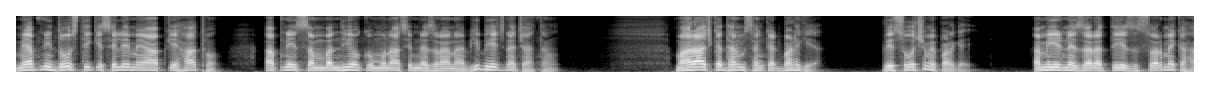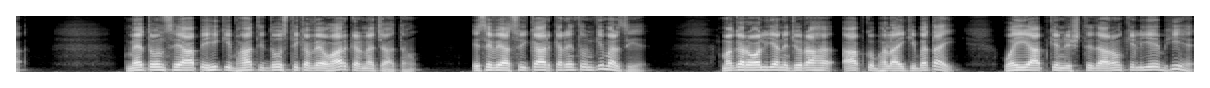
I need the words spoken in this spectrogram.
मैं अपनी दोस्ती के सिले में आपके हाथों, अपने संबंधियों को मुनासिब नजराना भी भेजना चाहता हूँ। महाराज का धर्म संकट बढ़ गया। वे सोच में पड़ गए। अमीर ने जरा तेज स्वर में कहा, मैं तो उनसे आप ही की भांति दोस्ती का व्यवहार करना चाहता हूँ। इसे वे अस्वीकार करें तो उनकी मर्ज़ी है। मगर औलिया ने जो राह आपको भलाई की बताई, वही आपके रिश्तेदारों के लिए भी है।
